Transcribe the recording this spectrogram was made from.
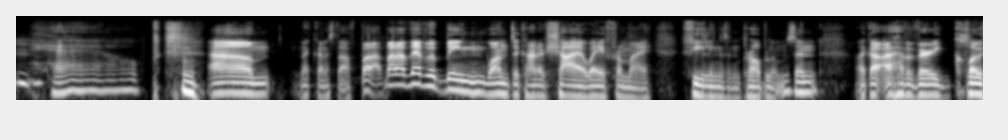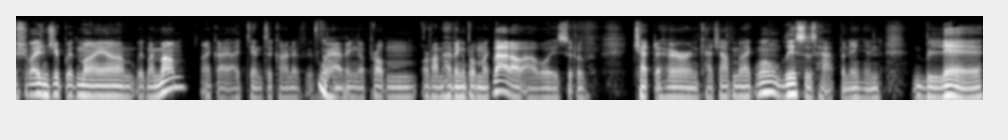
Mm. Help. Hmm. um, that kind of stuff. But, but I've never been one to kind of shy away from my feelings and problems. And like, I, I have a very close relationship with my, um, with my mum. Like, I, I tend to kind of, if we're having a problem or if I'm having a problem like that, I'll, I'll always sort of chat to her and catch up and be like, well, this is happening and blah.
